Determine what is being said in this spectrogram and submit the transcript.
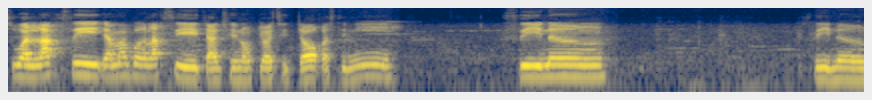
ส่วนลักซีจะมาเบิ่งลักซีจะสิน้องจอยสิจอกับสินี่สี่หนึ่งสี่หนึ่ง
